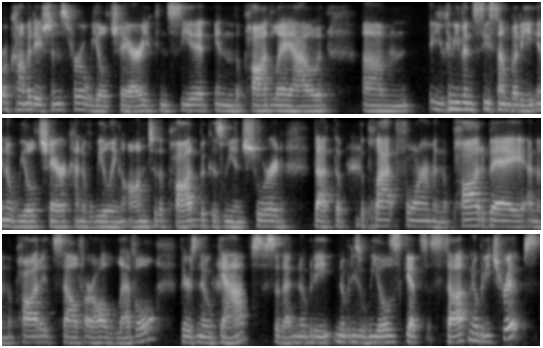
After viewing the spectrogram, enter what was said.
accommodations for a wheelchair. You can see it in the pod layout. Um, you can even see somebody in a wheelchair kind of wheeling onto the pod because we ensured that the, the platform and the pod bay and then the pod itself are all level. There's no gaps so that nobody nobody's wheels gets stuck, nobody trips,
